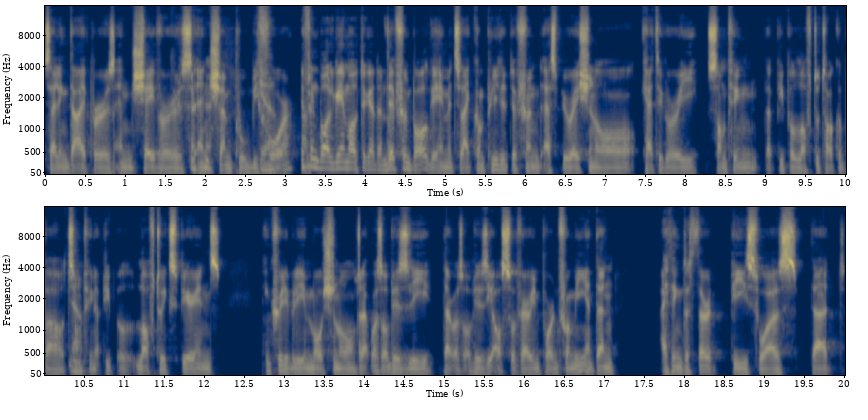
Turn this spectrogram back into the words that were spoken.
selling diapers and shavers and shampoo before. Yeah. Different ball game altogether. No? Different ball game. It's like completely different aspirational category. Something that people love to talk about. Yeah. Something that people love to experience. Incredibly emotional. That was obviously that was obviously also very important for me. And then I think the third piece was that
